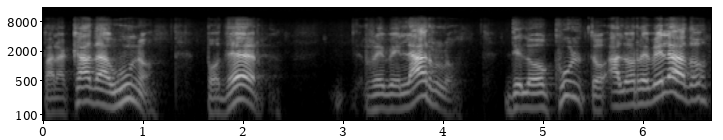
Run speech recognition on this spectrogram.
para cada uno poder revelarlo de lo oculto a lo revelado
